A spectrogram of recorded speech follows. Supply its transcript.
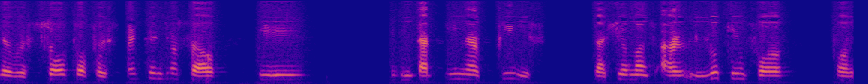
the result of respecting yourself is in that inner peace that humans are looking for for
